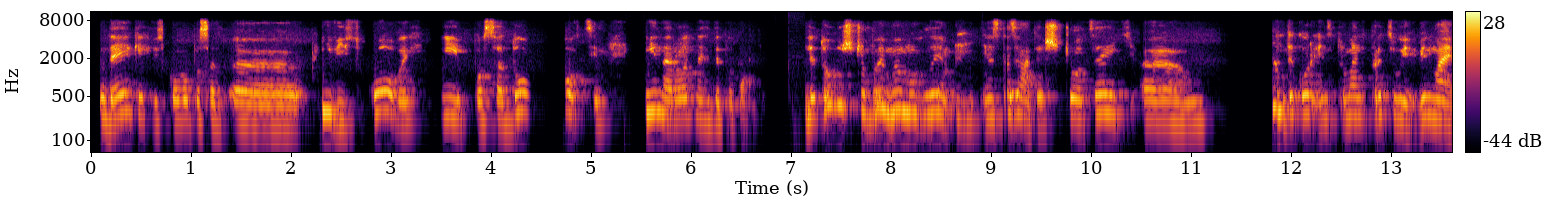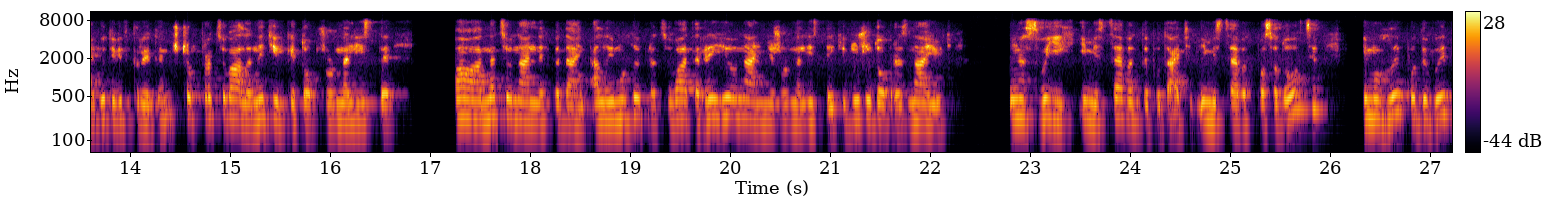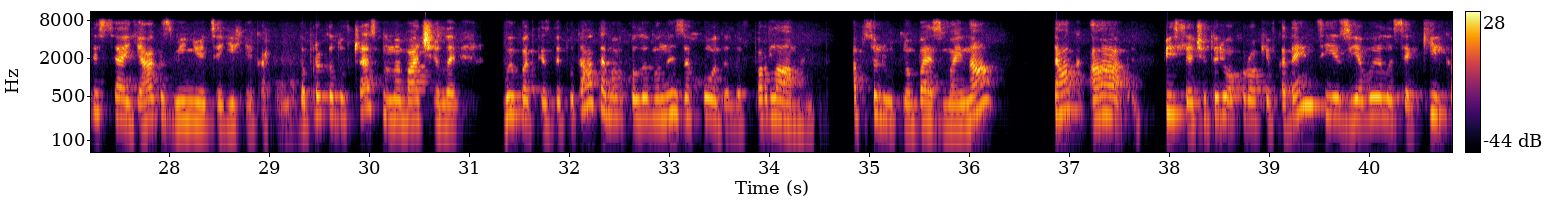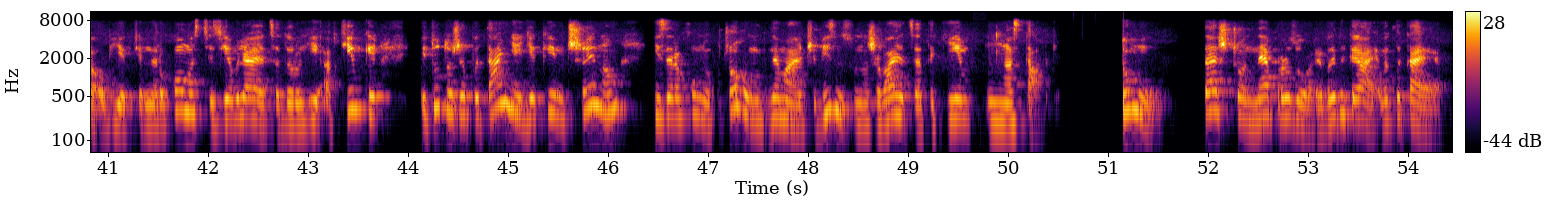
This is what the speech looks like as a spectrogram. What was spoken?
деяких військовопосад... е, і військових, і посадовців, і народних депутатів. Для того, щоб ми могли сказати, що цей е, антикор інструмент працює, він має бути відкритим, щоб працювали не тільки топ-журналісти а, національних видань, але й могли працювати регіональні журналісти, які дуже добре знають своїх і місцевих депутатів, і місцевих посадовців, і могли подивитися, як змінюється їхня картина. До прикладу, вчасно ми бачили випадки з депутатами, коли вони заходили в парламент абсолютно без майна, так а після чотирьох років каденції з'явилося кілька об'єктів нерухомості, з'являються дорогі автівки, і тут уже питання, яким чином і за рахунок чого, не маючи бізнесу, наживаються такі статки. Тому те, що не прозоре, викликає, викликає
